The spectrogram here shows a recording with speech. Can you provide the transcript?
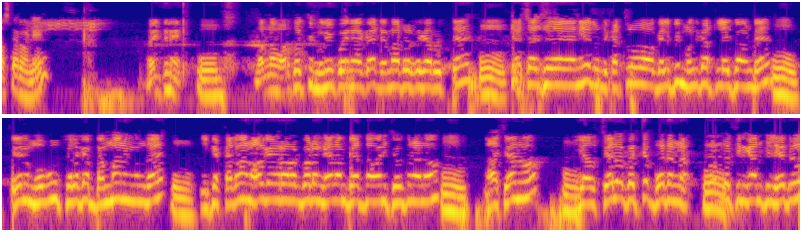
నమస్కారం అండి. రైతునే మొన్న వరద వచ్చి మునిగిపోయినాక డిమాండర్ గారు వస్తే ఉమ్, ఎస్ఎస్ అని రెండు కట్టలు కలిపి ముందు కట్టలు వేసా ఉండే నేను మువ్వు పిల్లక బ్రహ్మాండంగా ఉంది. ఇక కదవ నాలుగు ఎకరాలకు కూడా నేలం పేద్దామని చెబుతున్నాను. నా చేను ఇవాళ చేలోకి వచ్చే బోధన్న వచ్చిన కానీ లేదు.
